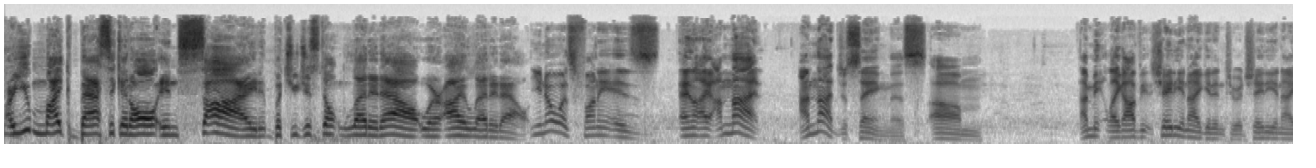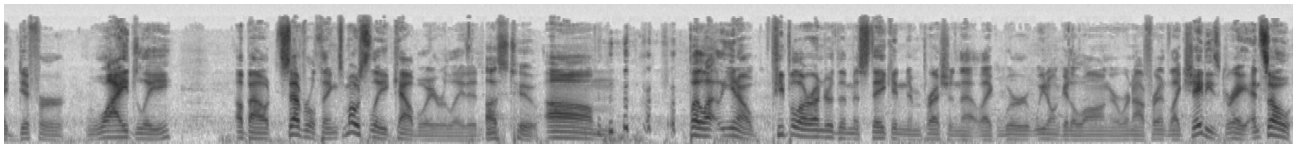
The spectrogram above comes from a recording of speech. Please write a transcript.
are you Mike Bacsik at all inside, but you just don't let it out where I let it out? You know what's funny is, and I, I'm not, I'm not just saying this. Um, I mean, like, obvious, Shady and I get into it. Shady and I differ widely about several things, mostly cowboy related. Us too. Um, but like, you know, people are under the mistaken impression that like we're we don't get along or we're not friends. Like Shady's great, and so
